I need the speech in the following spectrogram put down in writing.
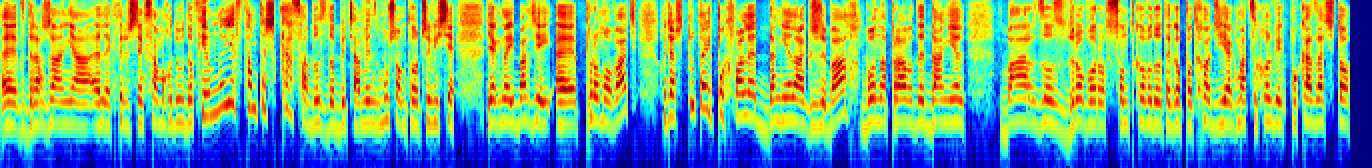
e, wdrażania elektrycznych samochodów do firm. No jest tam też kasa do zdobycia, więc muszą to oczywiście jak najbardziej e, promować. Chociaż tutaj pochwalę Daniela Grzyba, bo naprawdę Daniel bardzo zdroworozsądkowo do tego podchodzi. Jak ma cokolwiek pokazać, to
